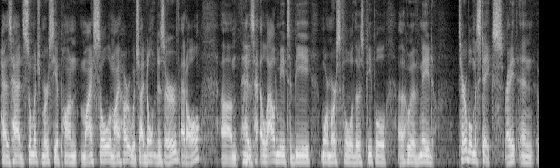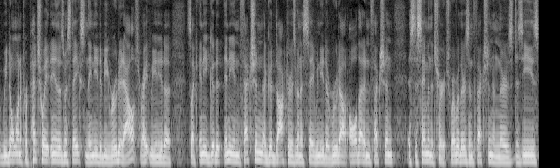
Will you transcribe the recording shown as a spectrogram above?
has had so much mercy upon my soul and my heart, which I don't deserve at all, um, has allowed me to be more merciful with those people uh, who have made terrible mistakes, right? And we don't want to perpetuate any of those mistakes, and they need to be rooted out, right? We need to. It's like any good any infection. A good doctor is going to say we need to root out all that infection. It's the same in the church. Wherever there's infection and there's disease,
